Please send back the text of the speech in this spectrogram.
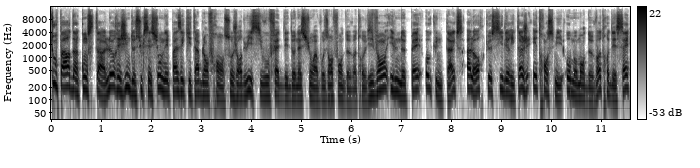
Tout part d'un constat. Le régime de succession n'est pas équitable en France. Aujourd'hui, si vous faites des donations à vos enfants de votre vivant, ils ne paient aucune taxe, alors que si l'héritage est transmis au moment de votre décès,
